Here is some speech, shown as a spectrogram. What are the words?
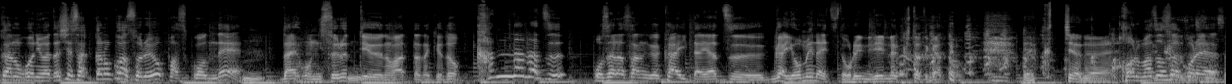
家の子に渡して作家の子はそれをパソコンでうん。台本にするっていうのがあったんだけど必ず小沢さんが書いたやつが読めないっつって俺に連絡来た時あったもん。食っちゃうのよ。これ松尾さんこれ松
